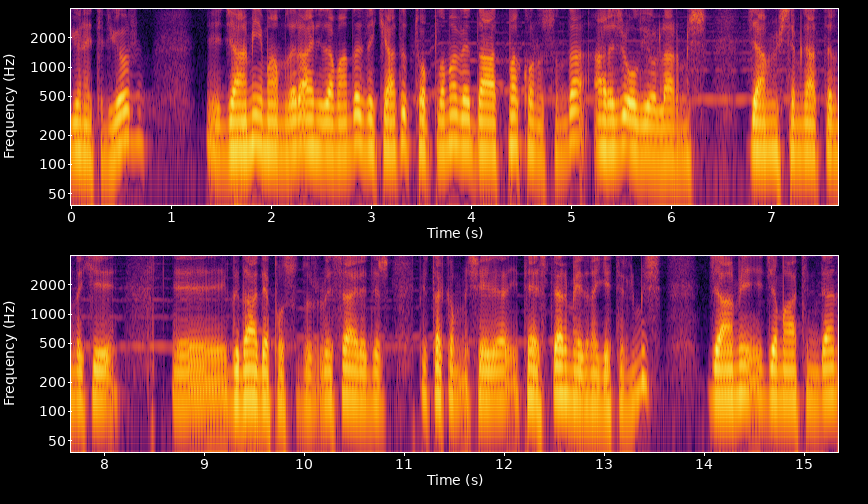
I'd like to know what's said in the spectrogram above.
yönetiliyor. E, cami imamları aynı zamanda zekatı toplama ve dağıtma konusunda aracı oluyorlarmış. Cami müştemilatlarındaki e, gıda deposudur vesairedir. Bir takım şeyler, testler meydana getirilmiş. Cami cemaatinden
